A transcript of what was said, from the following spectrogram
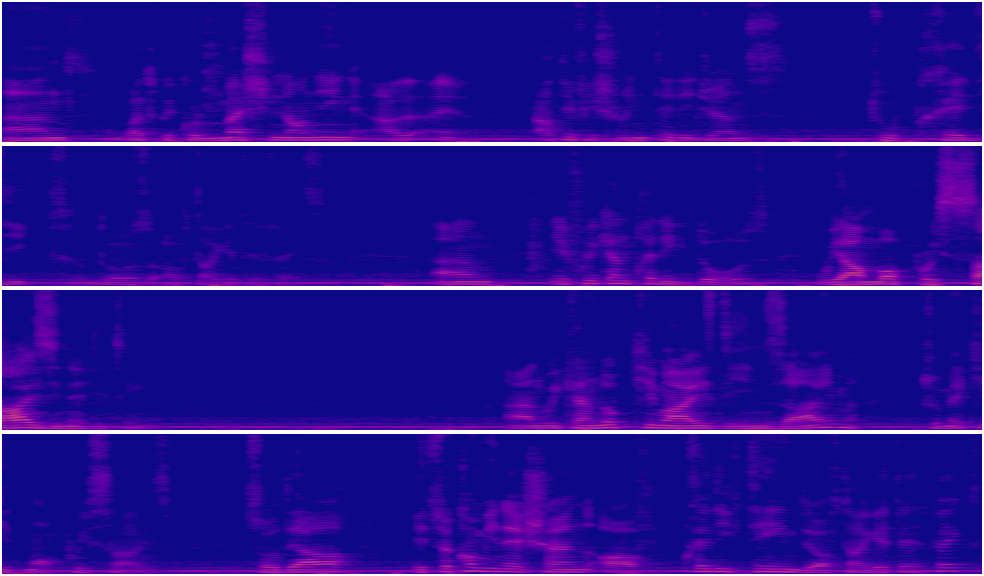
and what we call machine learning, uh, artificial intelligence to predict those off-target effects. And if we can predict those, we are more precise in editing. And we can optimize the enzyme to make it more precise. So there are, it's a combination of predicting the off-target effect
